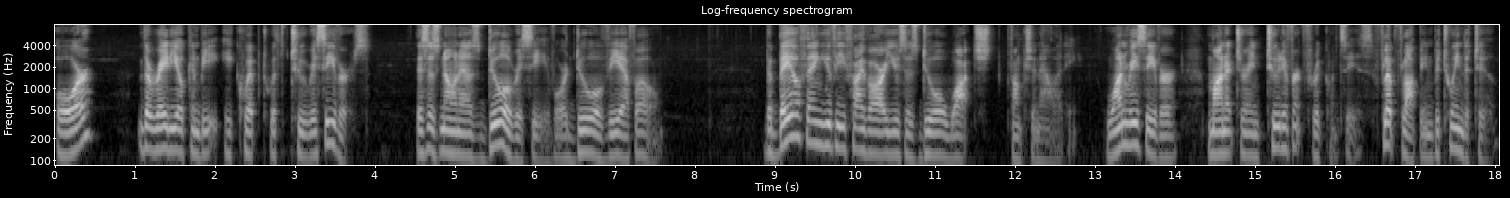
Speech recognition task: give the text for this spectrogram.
Or the radio can be equipped with two receivers. This is known as dual receive or dual VFO. The Baofeng UV5R uses dual watch functionality. One receiver monitoring two different frequencies, flip-flopping between the two.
